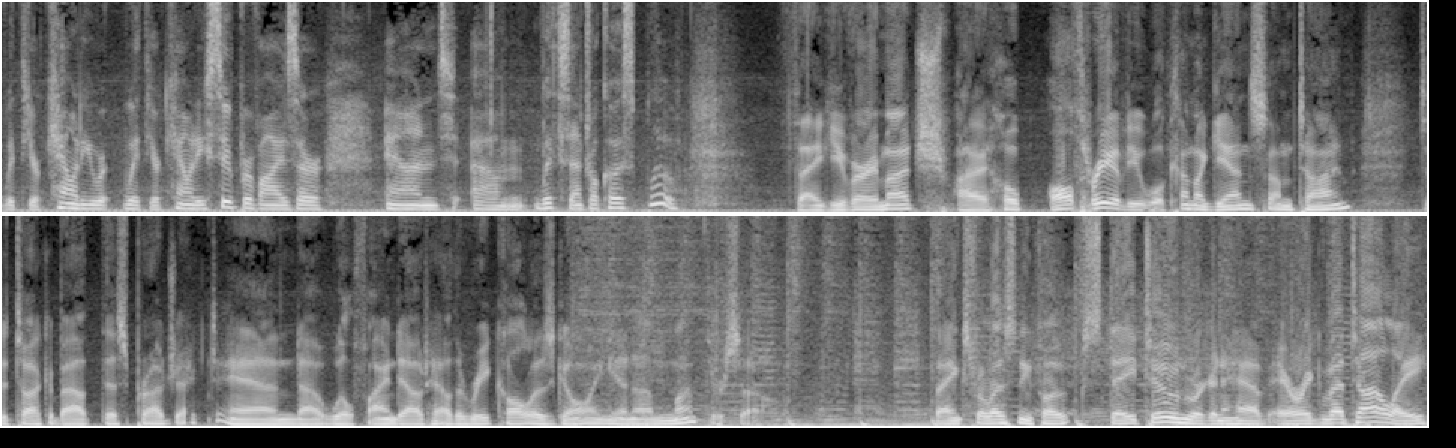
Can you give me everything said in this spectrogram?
with your county with your county supervisor, and um, with Central Coast Blue. Thank you very much. I hope all three of you will come again sometime to talk about this project, and uh, we'll find out how the recall is going in a month or so. Thanks for listening, folks. Stay tuned. We're going to have Eric Vitale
